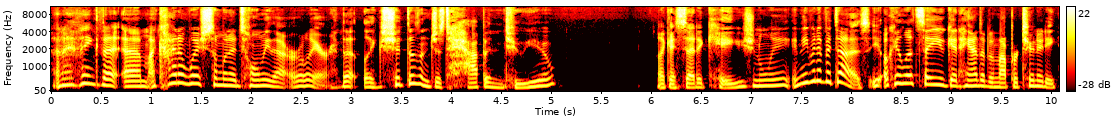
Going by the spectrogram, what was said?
and i think that um i kind of wish someone had told me that earlier that like shit doesn't just happen to you like I said, occasionally, and even if it does, okay, let's say you get handed an opportunity.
